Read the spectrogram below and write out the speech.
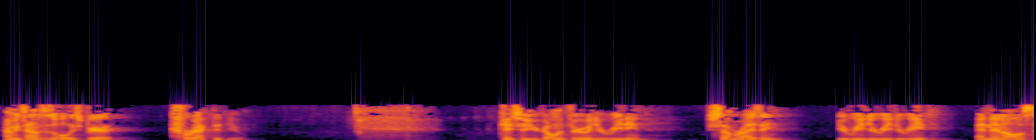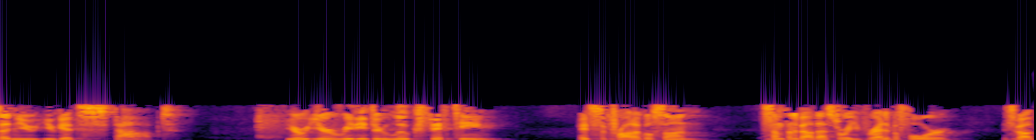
How many times has the Holy Spirit corrected you? Okay, so you're going through and you're reading, summarizing, you read, you read, you read, and then all of a sudden you, you get stopped. You're, you're reading through Luke 15. It's the prodigal son. Something about that story, you've read it before. It's about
